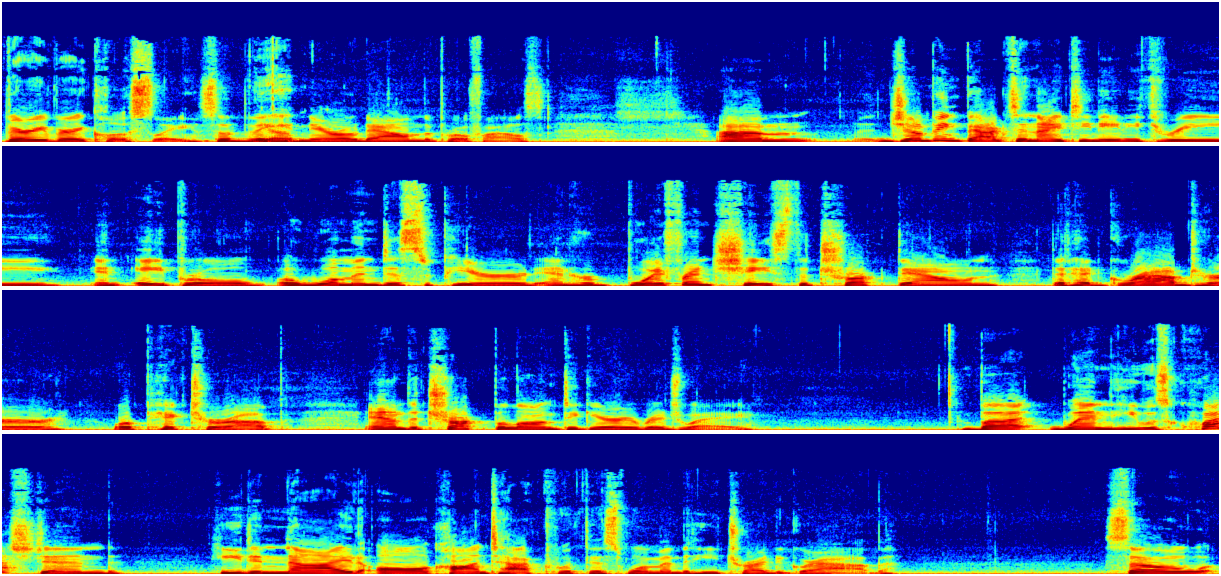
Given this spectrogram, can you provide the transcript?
very, very closely so that they Yep. could narrow down the profiles. Um, jumping back to 1983, in April, a woman disappeared, and her boyfriend chased the truck down that had grabbed her or picked her up, and the truck belonged to Gary Ridgway. But when he was questioned, he denied all contact with this woman that he tried to grab. So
